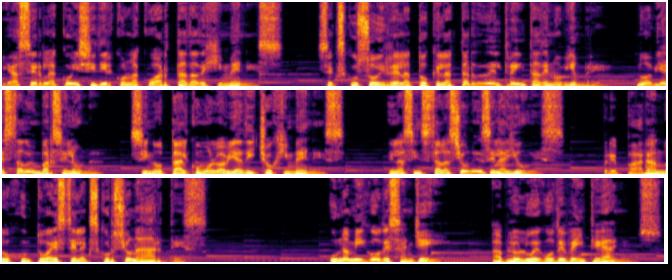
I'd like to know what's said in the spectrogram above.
y hacerla coincidir con la coartada de Jiménez. Se excusó y relató que la tarde del 30 de noviembre no había estado en Barcelona, sino tal como lo había dicho Jiménez, en las instalaciones de la US, preparando junto a este la excursión a Artes. Un amigo de Sanjay habló luego de 20 años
